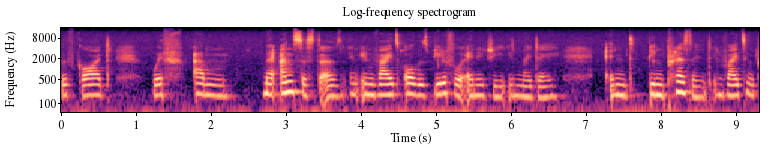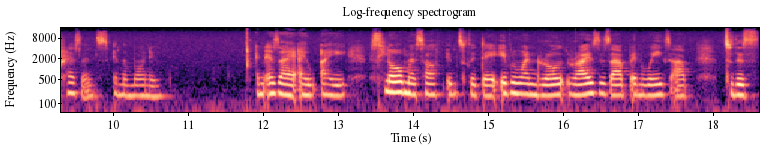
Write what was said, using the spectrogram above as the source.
with God, with um, my ancestors, and invite all this beautiful energy in my day and being present, inviting presence in the morning. And as I, I, I slow myself into the day, everyone ro- rises up and wakes up to this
